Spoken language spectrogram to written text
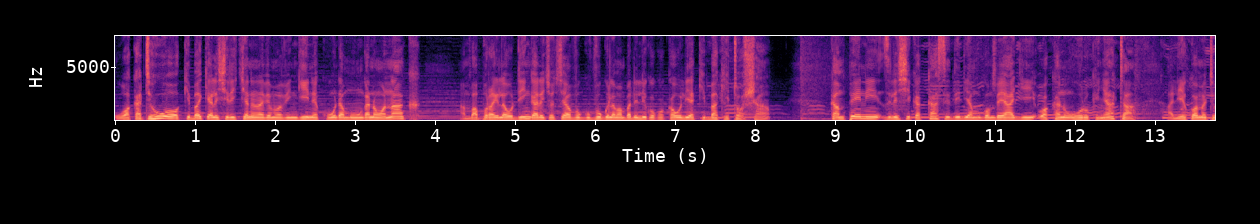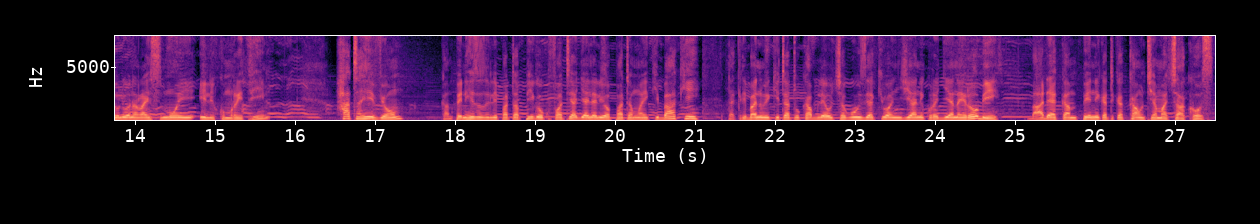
Wakati huo Kibaki alishirikiana na vyama vingine kuunda muungano wa NAK ambapo Raila Odinga alichochea vuguvugu la mabadiliko kwa kauli ya Kibaki tosha. Kampeni zilishika kasi dhidi ya mgombeaji wa KANU Uhuru Kenyatta aliyekuwa ameteuliwa na Rais Moi ili kumrithi. Hata hivyo, kampeni hizo zilipata pigo kufuatia ajali aliyopata Mwai Kibaki takribani wiki tatu kabla ya uchaguzi akiwa njiani kurejea Nairobi baada ya kampeni katika kaunti ya Machakos.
